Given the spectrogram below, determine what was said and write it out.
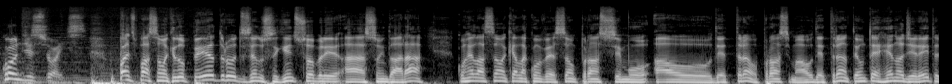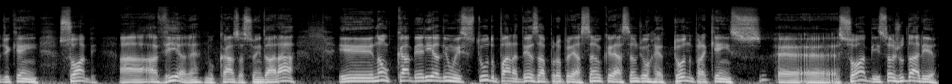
condições. Participação aqui do Pedro dizendo o seguinte sobre a Suindará, com relação àquela conversão próximo ao Detran, próxima ao Detran, tem um terreno à direita de quem sobe a, a via, né? No caso a Suindará, e não caberia ali um estudo para desapropriação e criação de um retorno para quem é, é, sobe, isso ajudaria.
